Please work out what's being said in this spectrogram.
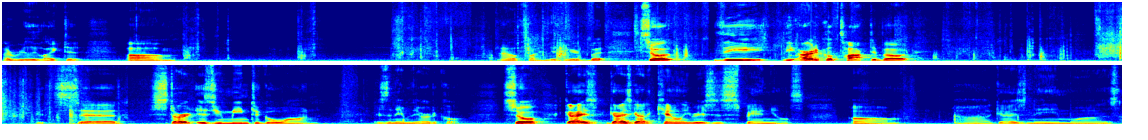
I really liked it. Um, I'll find it here, but so the the article talked about. It said Start as you mean to go on, is the name of the article. So, guys, guys got a kennel. He raises spaniels. Um, uh, guy's name was.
